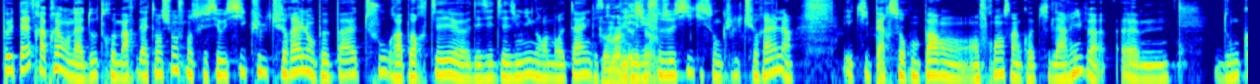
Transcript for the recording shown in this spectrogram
Peut-être. Après, on a d'autres marques d'attention. Je pense que c'est aussi culturel. On peut pas tout rapporter des États-Unis, Grande-Bretagne, parce qu'il y a, des choses aussi qui sont culturelles et qui perceront pas en, en France, hein, quoi qu'il arrive. donc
